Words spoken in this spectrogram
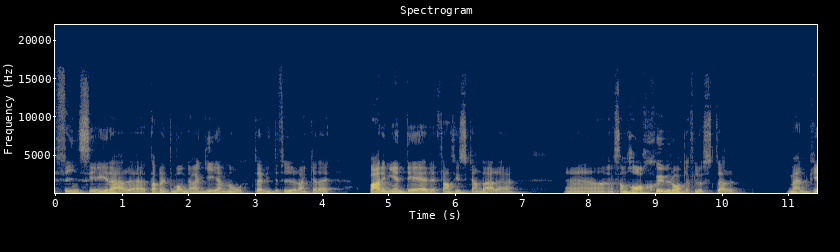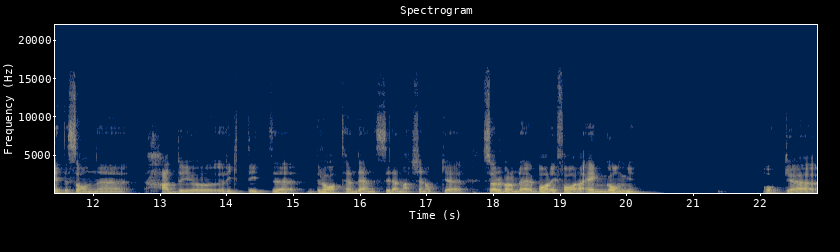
fin seger där. Eh, tappade inte många GM mot eh, 94 rankade Parmentier, fransyskan där. Eh, eh, som har sju raka förluster. Men Peterson eh, hade ju riktigt eh, bra tendens i den matchen och eh, servande bara i fara en gång. Och eh,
